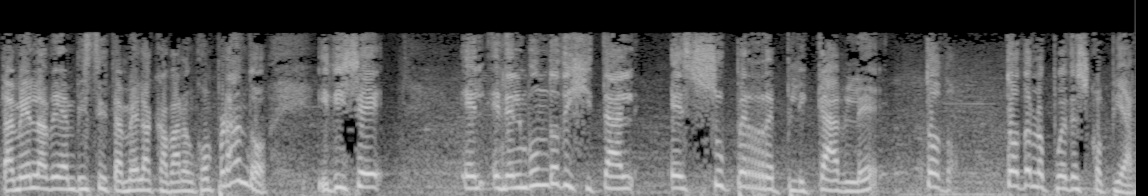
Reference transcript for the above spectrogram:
también la habían visto y también la acabaron comprando y dice el- en el mundo digital es súper replicable todo, todo lo puedes copiar.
